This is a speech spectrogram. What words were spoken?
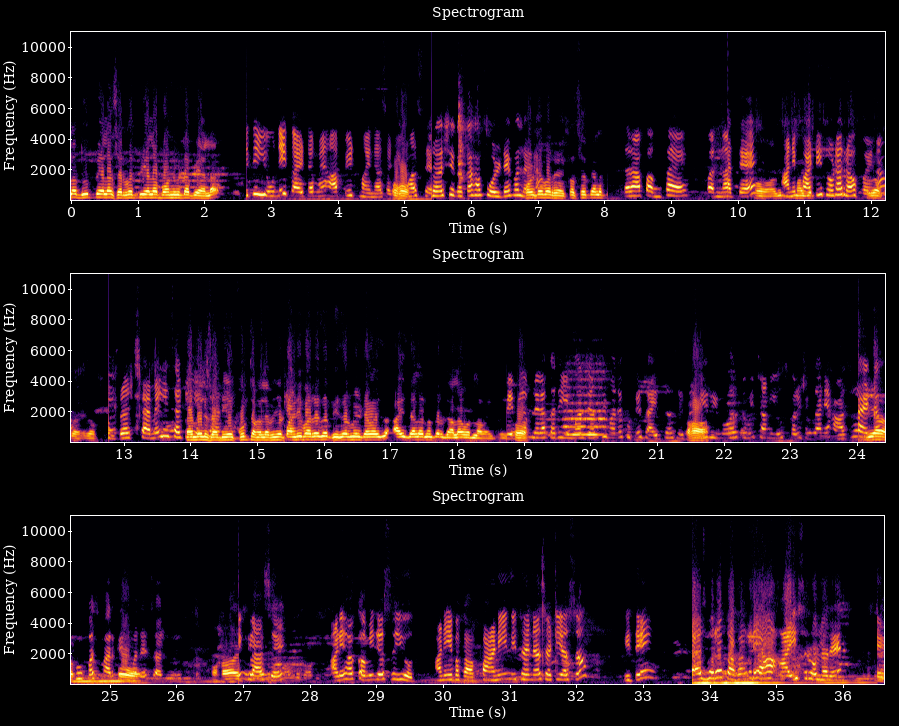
मला दूध प्यायला सरबत प्यायला बॉर्नविटा प्यायला किती युनिक आयटम आहे हा पीठ महिन्यासाठी. हो. मस्त आहे. ब्रश आहे काका हा फोल्डेबल आहे ना? आहे. कसं त्याला तर हा पंखा आहे पन्नास आहे. हो, आणि पाठी थोडा रफ आहे रफ ना आहे रफ ब्रश फॅमिलीसाठी फॅमिलीसाठी हे खूप चांगलं आहे. म्हणजे पाणी भरायचं फ्रीजरमध्ये ठेवायचं आईस झाल्यानंतर गालावर लावायचं. हो. आपल्याला कधी इमर्जन्सी मध्ये कुठे जायचं असेल हा. तर तुम्ही छान युज करू शकता. आणि हा जो या- आयटम खूपच मार्केटमध्ये चालू आहे. हा. ग्लास आहे. आणि हा कमी जास्तही होत. आणि हे बघा पाणी निथळण्यासाठी असं इथे त्याचबरोबर काकांकडे हा आईस रोलर आहे.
